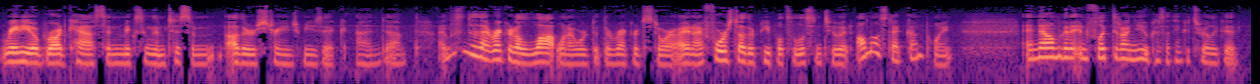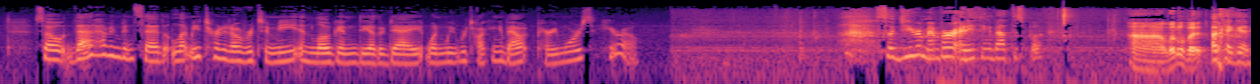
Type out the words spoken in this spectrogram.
radio broadcasts and mixing them to some other strange music. And um, I listened to that record a lot when I worked at the record store, and I forced other people to listen to it almost at gunpoint. And now I'm going to inflict it on you because I think it's really good. So, that having been said, let me turn it over to me and Logan the other day when we were talking about Perry Moore's Hero. So, do you remember anything about this book? Uh, a little bit. Okay, good.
